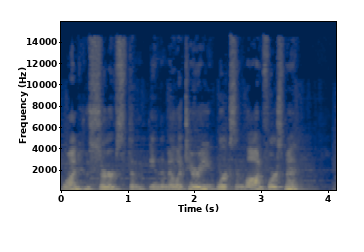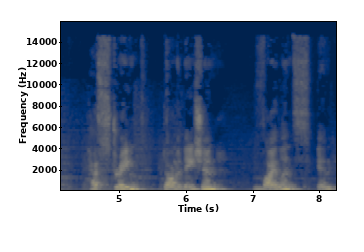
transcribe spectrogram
one who serves the, in the military, works in law enforcement, has strength, domination, violence, and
